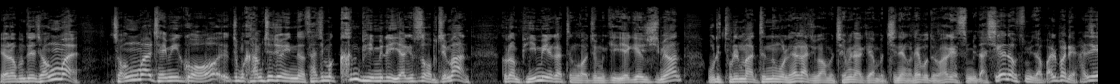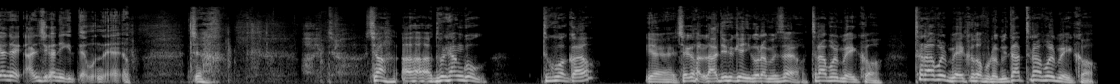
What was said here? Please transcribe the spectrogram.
여러분들이 정말 정말 재미있고 좀 감춰져 있는 사실 뭐 큰 비밀을 이야기할 수 없지만 그런 비밀 같은 거 좀 이렇게 얘기해 주시면 우리 둘만 듣는 걸로 해가지고 한번 재미나게 한번 진행을 해보도록 하겠습니다. 시간이 없습니다. 빨리빨리 한 시간이 한 시간이기 때문에 자 아, 힘들어. 자 아, 노래 한 곡 듣고 갈까요? 예, 제가 라디오계 이거라면서요. 트러블 메이커, 트러블 메이커가 부릅니다. 트러블 메이커.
